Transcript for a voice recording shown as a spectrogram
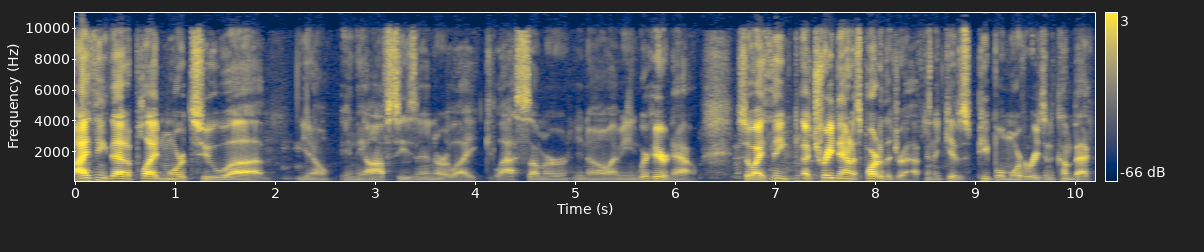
I think that applied more to uh, you know in the off season or like last summer. You know, I mean, we're here now, so I think a trade down is part of the draft, and it gives people more of a reason to come back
